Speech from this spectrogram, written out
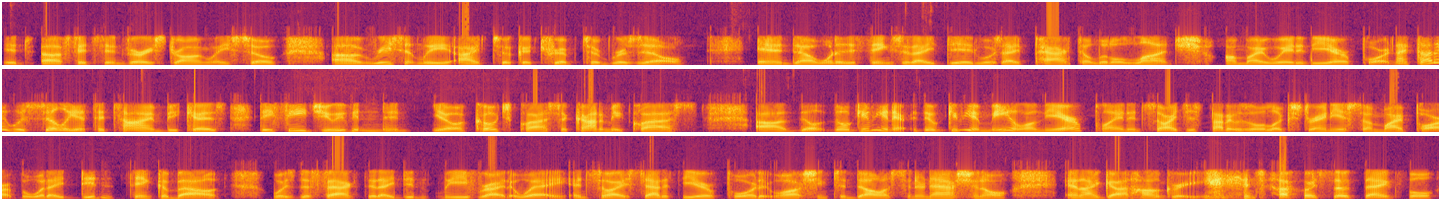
it uh, fits in very strongly. So uh, recently, I took a trip to Brazil, and uh, one of the things that I did was I packed a little lunch on my way to the airport, and I thought it was silly at the time because they feed you even in you know a coach class, economy class, uh, they'll they'll give you an, they'll give you a meal on the airplane, and so I just thought it was a little extraneous on my part. But what I didn't think about was the fact that I didn't leave right away, and so I sat at the airport at Washington Dulles International, and I got hungry, and so I was so thankful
